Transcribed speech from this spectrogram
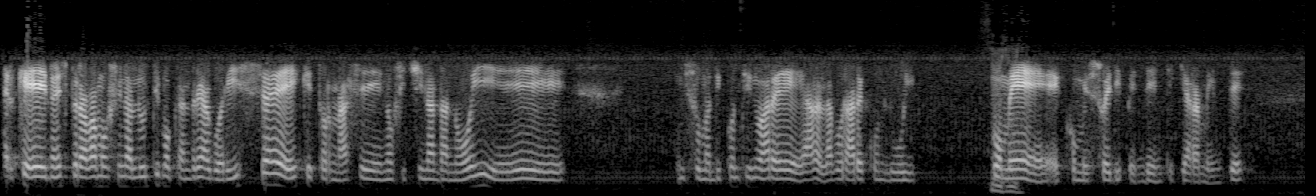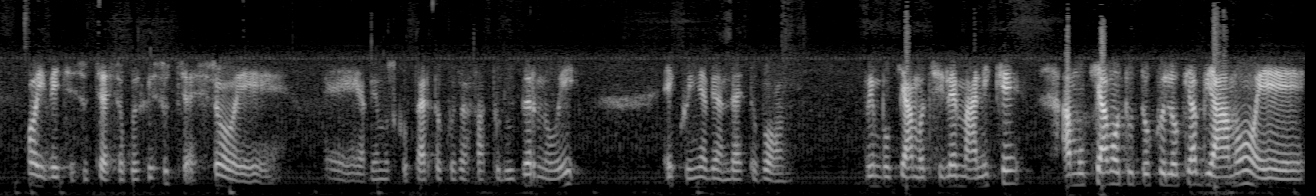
perché noi speravamo fino all'ultimo che Andrea guarisse e che tornasse in officina da noi e insomma di continuare a lavorare con lui come, come suoi dipendenti chiaramente. Poi invece è successo quel che è successo e, e abbiamo scoperto cosa ha fatto lui per noi e quindi abbiamo detto, boh, rimbocchiamoci le maniche, ammucchiamo tutto quello che abbiamo e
